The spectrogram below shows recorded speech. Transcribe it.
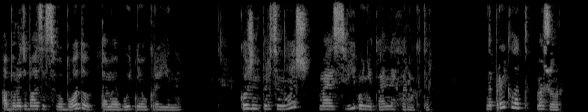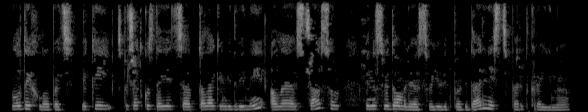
а боротьба за свободу та майбутнє України. Кожен персонаж має свій унікальний характер. Наприклад, мажор молодий хлопець, який спочатку здається далеким від війни, але з часом він усвідомлює свою відповідальність перед країною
